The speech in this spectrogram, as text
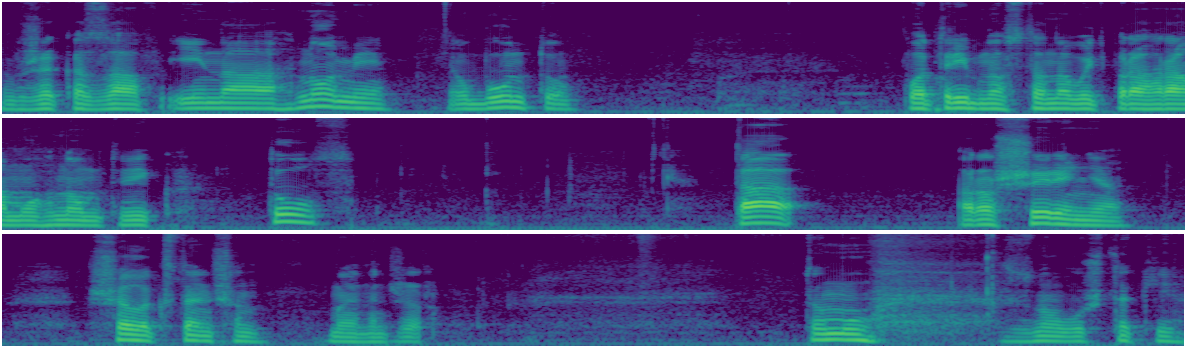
вже казав. І на гномі Ubuntu потрібно встановити програму GNOME Tweak Tools та розширення Shell Extension Manager. Тому знову ж таки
